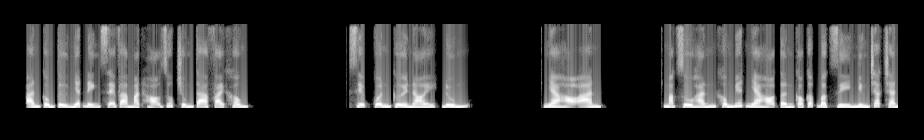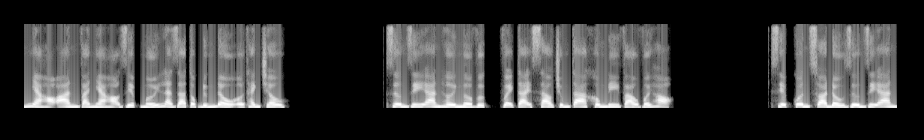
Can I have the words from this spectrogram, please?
An công tử nhất định sẽ vả mặt họ giúp chúng ta phải không? Diệp Quân cười nói, đúng. Nhà họ An. Mặc dù hắn không biết nhà họ Tần có cấp bậc gì nhưng chắc chắn nhà họ An và nhà họ Diệp mới là gia tộc đứng đầu ở Thanh Châu. Dương Dĩ An hơi ngờ vực, vậy tại sao chúng ta không đi vào với họ? Diệp Quân xoa đầu Dương Dĩ An,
